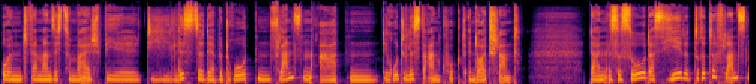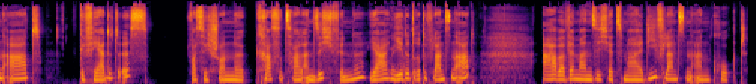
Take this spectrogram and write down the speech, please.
Und wenn man sich zum Beispiel die Liste der bedrohten Pflanzenarten, die rote Liste anguckt in Deutschland, dann ist es so, dass jede dritte Pflanzenart gefährdet ist, was ich schon eine krasse Zahl an sich finde. Ja, oh ja. jede dritte Pflanzenart. Aber wenn man sich jetzt mal die Pflanzen anguckt,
